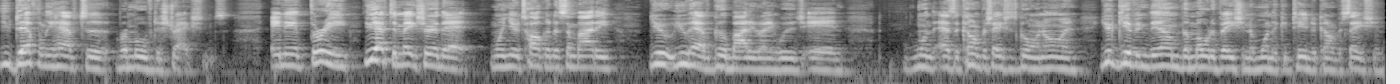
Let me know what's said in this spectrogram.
you definitely have to remove distractions. And then three, you have to make sure that when you're talking to somebody, you you have good body language and when as the conversation's going on, you're giving them the motivation to want to continue the conversation.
